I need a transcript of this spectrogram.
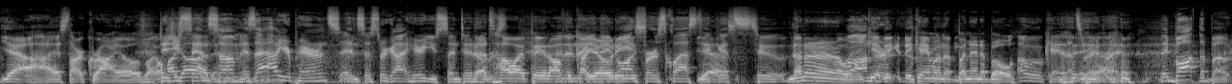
Yeah, I start crying. I was like, oh Did you God. send some? Is that how your parents and sister got here? You sent it. Over? That's over, how I paid off the they- they Coyotes. first class Yes. tickets to. No, no, no, no. Well, they, came, their- they, they came on a banana boat. Oh, okay, that's right, Yeah. right. They bought the boat.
